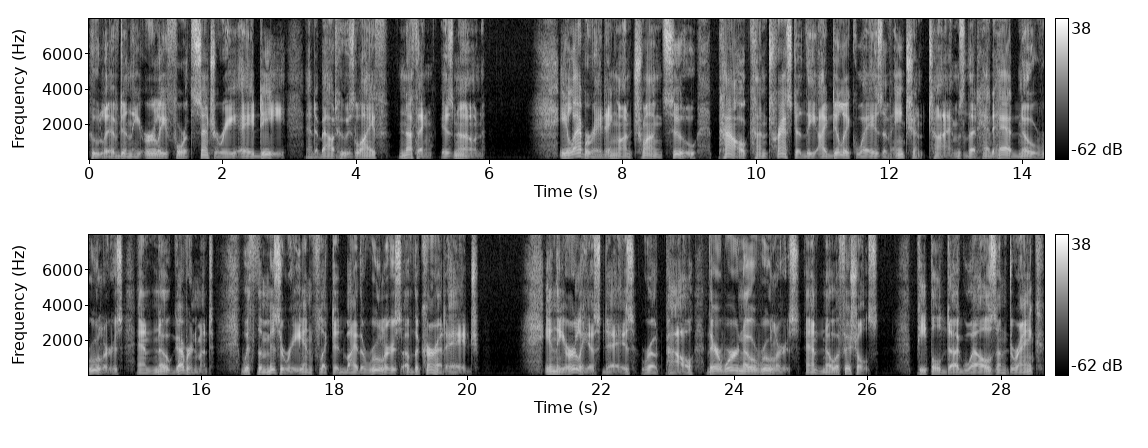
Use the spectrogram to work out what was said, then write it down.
who lived in the early 4th century AD, and about whose life nothing is known. Elaborating on Chuang Tzu, Pao contrasted the idyllic ways of ancient times that had had no rulers and no government with the misery inflicted by the rulers of the current age. In the earliest days, wrote Pao, there were no rulers and no officials. People dug wells and drank,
